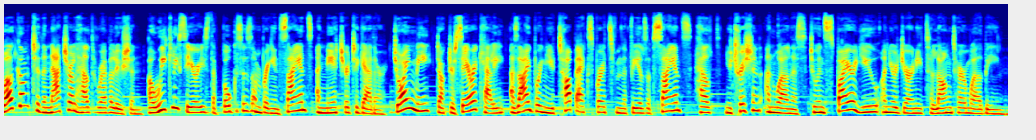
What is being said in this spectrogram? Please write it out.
Welcome to the Natural Health Revolution, a weekly series that focuses on bringing science and nature together. Join me, Dr. Sarah Kelly, as I bring you top experts from the fields of science, health, nutrition, and wellness to inspire you on your journey to long term well being.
